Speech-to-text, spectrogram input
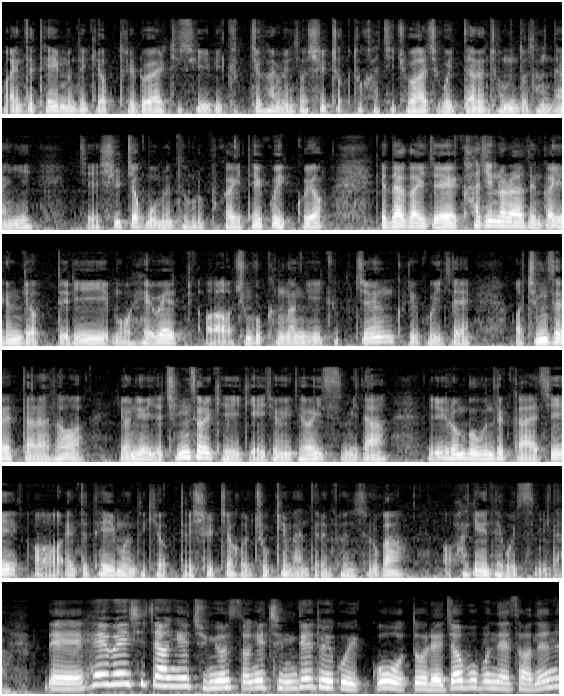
어, 엔터테인먼트 기업들의 로얄티 수입이 급증하면서 실적도 같이 좋아지고 있다는 점도 상당히 이제 실적 모멘텀으로 부각이 되고 있고요. 게다가 이제 카지노라든가 이런 기업들이 뭐 해외 어, 중국 관광객 이 급증 그리고 이제 어, 증설에 따라서 연이어 이제 증설 계획이 예정이 되어 있습니다. 이런 부분들까지 어, 엔터테인먼트 기업들의 실적을 좋게 만드는 변수가 어, 확인이 되고 있습니다. 네, 해외 시장의 중요성이 증대되고 있고 또 레저 부분에서는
